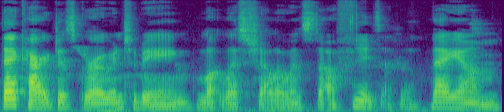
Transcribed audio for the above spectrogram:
their characters grow into being a lot less shallow and stuff. Yeah, exactly. They um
